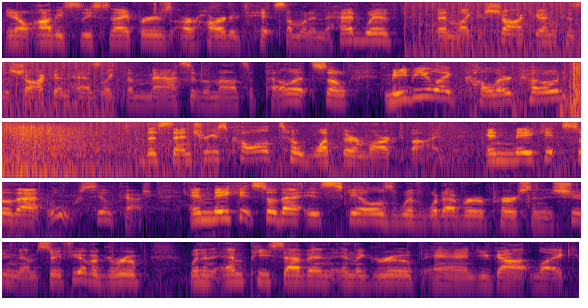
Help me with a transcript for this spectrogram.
you know obviously snipers are harder to hit someone in the head with than like a shotgun because the shotgun has like the massive amounts of pellets. So maybe like color code the sentries call to what they're marked by and make it so that ooh seal cache and make it so that it scales with whatever person is shooting them. So if you have a group with an mp7 in the group and you got like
